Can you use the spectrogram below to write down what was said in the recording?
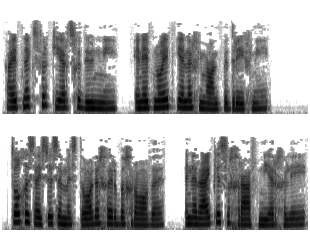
Hij het niks verkeerds gedoen nie, en het nooit enig iemand bedreig nie. Toch is hij soos een misdadiger begraven, in een rijke graf neergelegd.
